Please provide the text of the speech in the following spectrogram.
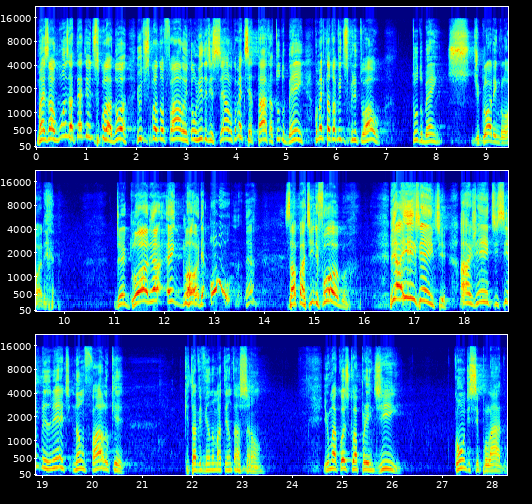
Mas alguns até têm um discipulador, e o discipulador fala, então o líder de célula, como é que você está? Está tudo bem? Como é que está a tua vida espiritual? Tudo bem, de glória em glória. De glória em glória. Uh, né? Sapatinho de fogo. E aí, gente, a gente simplesmente não fala o quê? Que está vivendo uma tentação. E uma coisa que eu aprendi com o discipulado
